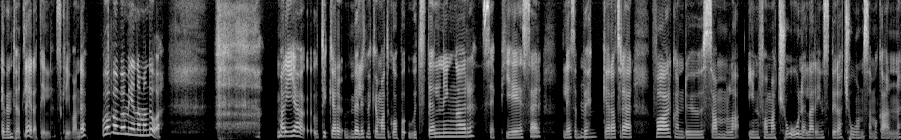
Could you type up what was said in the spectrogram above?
eventuellt leder till skrivande. vad, vad, vad menar man då? Maria tycker väldigt mycket om att gå på utställningar, se pjäser, läsa böcker. Alltså där, var kan du samla information eller inspiration som kan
